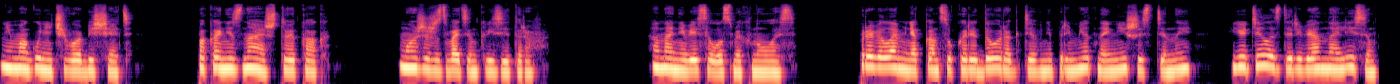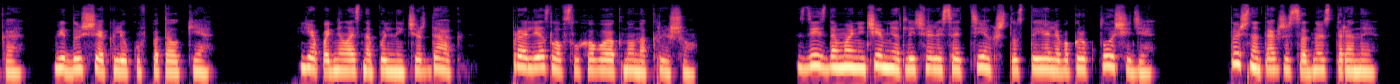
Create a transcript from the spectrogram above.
«Не могу ничего обещать, пока не знаешь, что и как. Можешь звать инквизиторов». Она невесело усмехнулась. Провела меня к концу коридора, где в неприметной нише стены ютилась деревянная лесенка, ведущая к люку в потолке. Я поднялась на пыльный чердак, пролезла в слуховое окно на крышу. Здесь дома ничем не отличались от тех, что стояли вокруг площади. Точно так же с одной стороны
